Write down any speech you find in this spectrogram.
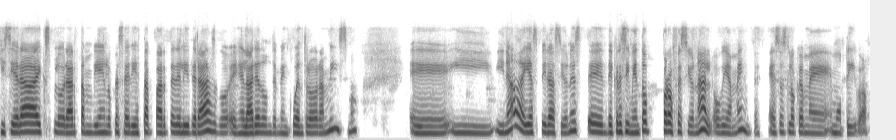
quisiera explorar también lo que sería esta parte de liderazgo en el área donde me encuentro ahora mismo. Eh, y, nada, hay aspiraciones de, crecimiento profesional, obviamente. Eso es lo que me motiva.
